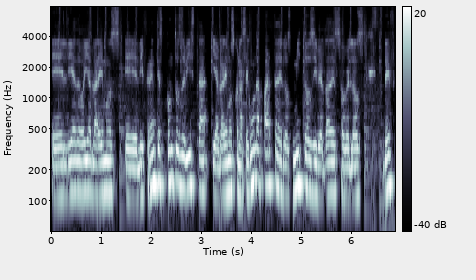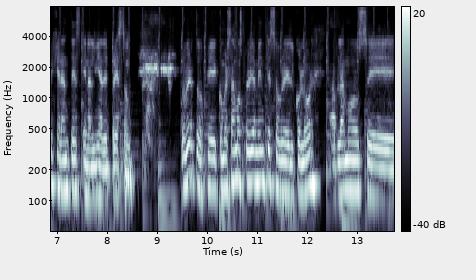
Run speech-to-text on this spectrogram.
El día de hoy hablaremos eh, diferentes puntos de vista y hablaremos con la segunda parte de los mitos y verdades sobre los refrigerantes en la línea de Preston. Roberto, eh, conversamos previamente sobre el color, hablamos eh,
